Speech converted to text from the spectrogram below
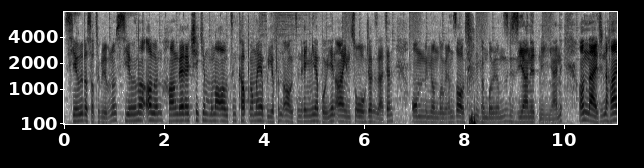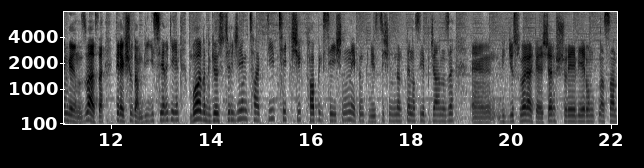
Siyahı da satılıyor bunun. Siyahını alın. Hangara çekin. Buna altın kaplamaya yapın. Altın rengine boyayın. Aynısı olacak zaten. 10 milyon dolarınızı 6 milyon dolarınızı ziyan etmeyin yani. Onun haricinde hangarınız varsa direkt şuradan bilgisayara gelin. Bu arada bu göstereceğim taktiği tek kişilik public station'ını yapın. PlayStation 4'te nasıl yapacağınızı e, videosu var arkadaşlar. Şuraya bir yere unutmazsam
